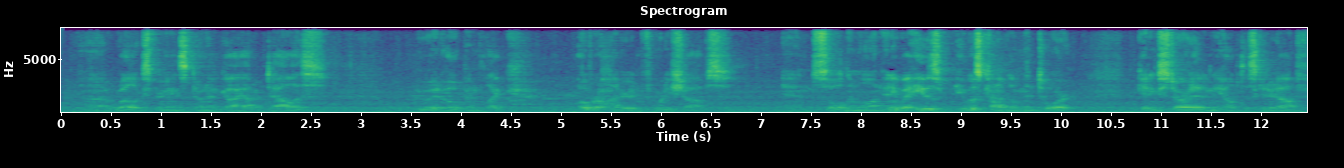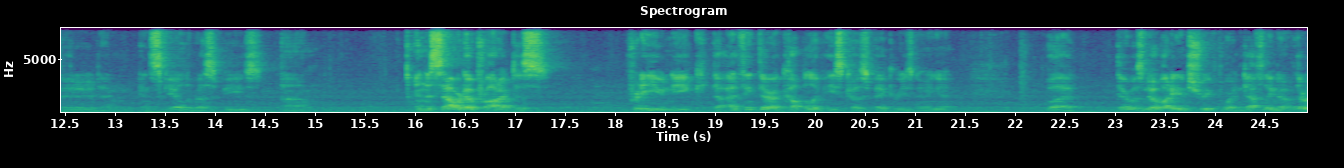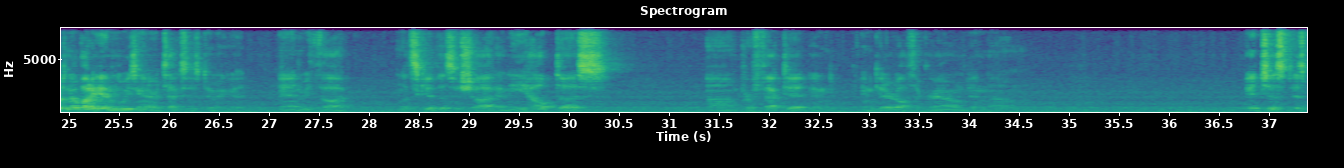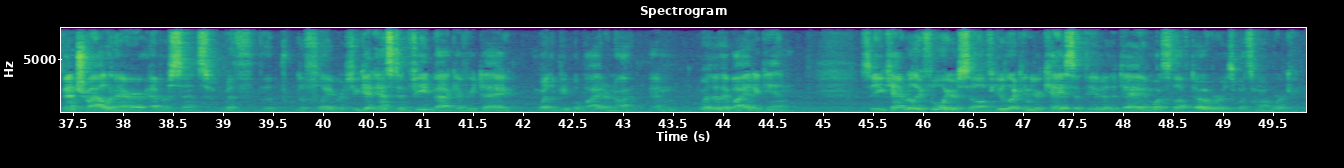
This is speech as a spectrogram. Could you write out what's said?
well experienced donut guy out of Dallas who had opened like over 140 shops sold them on. Anyway, he was he was kind of the mentor getting started, and he helped us get it outfitted and, and scale the recipes. Um, and the sourdough product is pretty unique. I think there are a couple of East Coast bakeries doing it, but there was nobody in Shreveport, and definitely no, there was nobody in Louisiana or Texas doing it. And we thought, let's give this a shot. And he helped us perfect it and, and get it off the ground. And um, it just it's been trial and error ever since with the, the flavors. You get instant feedback every day, whether people buy it or not, and whether they buy it again. So you can't really fool yourself. You look in your case at the end of the day, and what's left over is what's not working.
